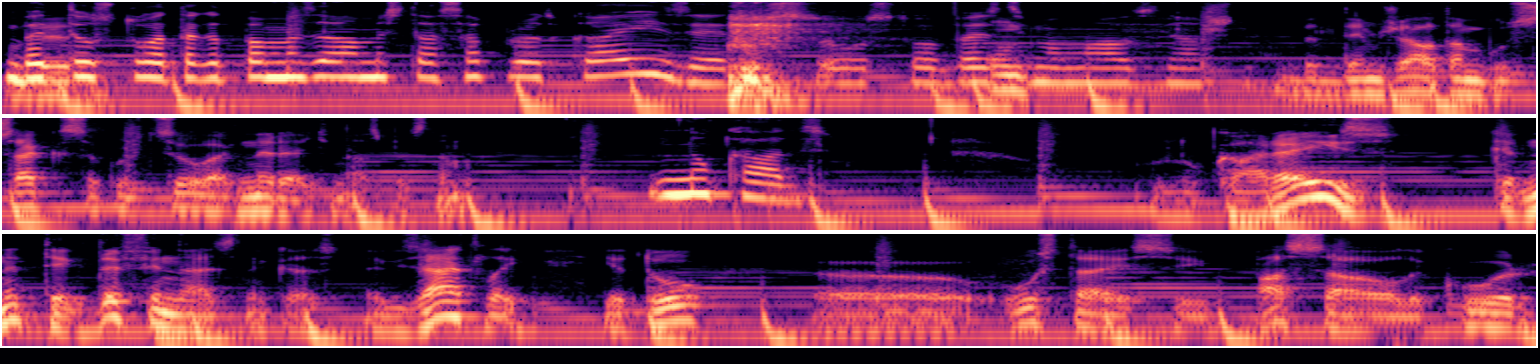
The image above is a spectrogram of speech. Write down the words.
Bet, Bet- uz to tagad pamazām es saprotu, kā iziet uz, uz to bezdzimumu audzināšanu. Bet, diemžēl, tam būs sekas, kurām cilvēki nerēķinās pēc tam. Nu, kādas? Nu, kā reiz, kad netiek definēts nekas exactly, ja tu uh, uztaisi pasauli, kur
